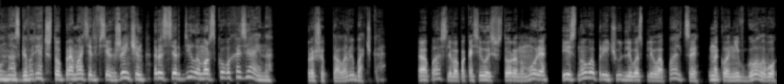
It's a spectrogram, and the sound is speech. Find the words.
«У нас говорят, что проматерь всех женщин рассердила морского хозяина», прошептала рыбачка. Опасливо покосилась в сторону моря и снова причудливо сплела пальцы, наклонив голову,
